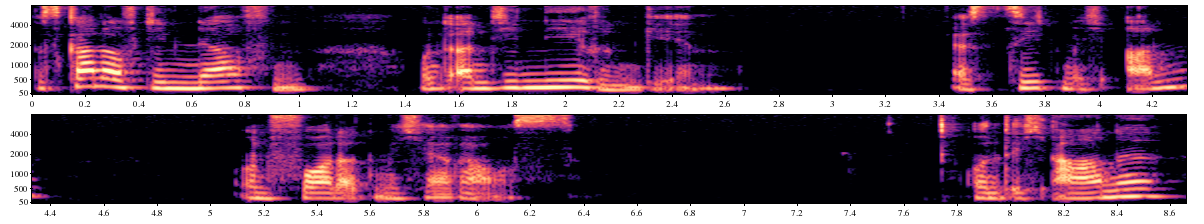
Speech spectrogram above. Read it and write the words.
Es kann auf die Nerven und an die Nieren gehen. Es zieht mich an und fordert mich heraus. Und ich ahne,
